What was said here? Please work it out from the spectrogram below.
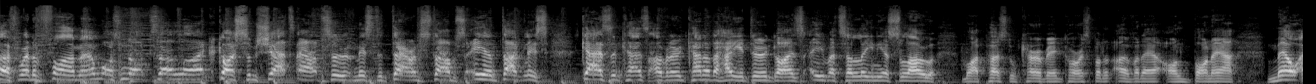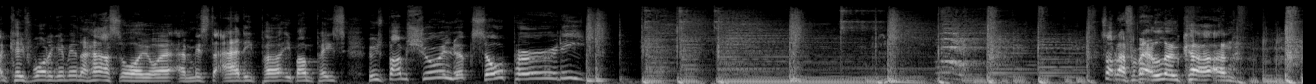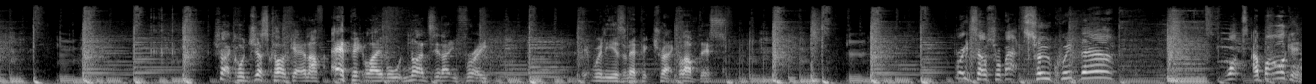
Wind and Fire, man. What's not to like? Got some shouts out to Mr. Darren Stubbs, Ian Douglas, Gaz and Kaz over there in Canada. How you doing, guys? Eva Talenia Low, my personal Caribbean correspondent over there on Bon Bonaire. Mel and Keith Waddingham in the house, oi, oi, and Mr. Andy Purty Bumpies, whose bum sure looks so pretty. Something for a Luca and Track called Just Can't Get Enough. Epic label, 1983. It really is an epic track. Love this. Retails for about two quid now. What a bargain.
